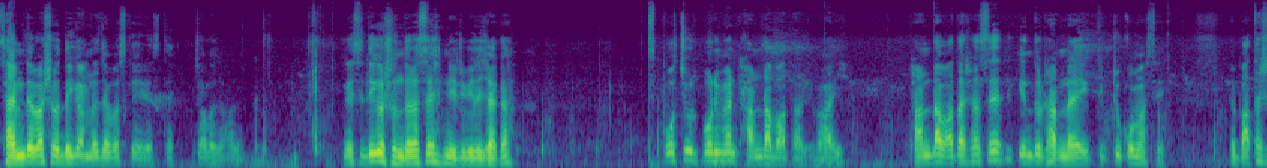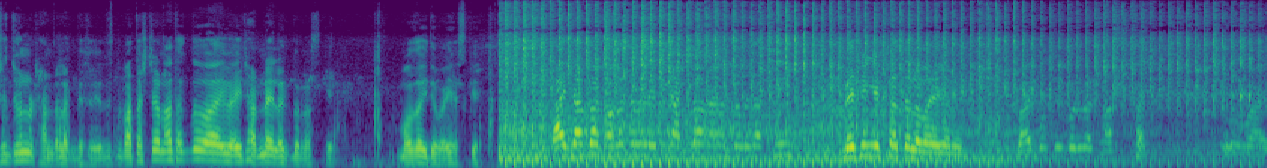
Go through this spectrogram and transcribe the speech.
সাইমদের বাসা ওদিকে আমরা যাব আজকে এই রাস্তায়। চলো যাওয়া যাক। গাইস এদিকেও সুন্দর আছে, নিরিবিলি জায়গা। প্রচুর পরিমাণ ঠান্ডা বাতাস, ভাই। ঠান্ডা বাতাস আছে, কিন্তু ঠান্ডা একটু কম আছে। বাতাসের জন্য ঠান্ডা লাগতেছে। বাতাসটা না থাকতো, ভাই ভাই, ঠান্ডাই লাগতো না আজকে। মজা হইতো ভাই, আজকে। গাইস আমরা সকাল সকাল এদিকে আসলাম চলে যাচ্ছি। মেশিং স্টার দিল ভাই, এখানে। ভাই ফাস। ভাই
